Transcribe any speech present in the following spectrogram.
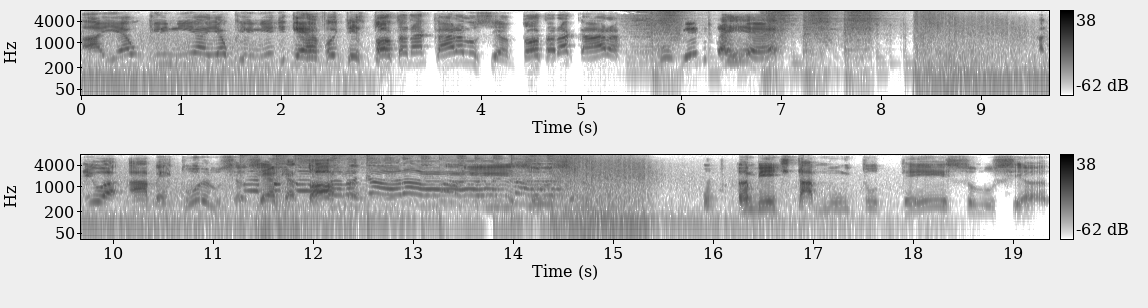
Aí é o climinha, aí é o climinha de guerra. Foi ter torta na cara, Luciano. Torta na cara. Governo TRE. Cadê a, a abertura, Luciano? Você é que é torta? Isso, Luciano. O ambiente tá muito tenso, Luciano.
